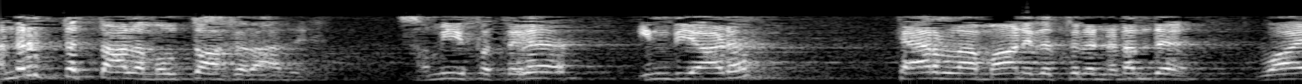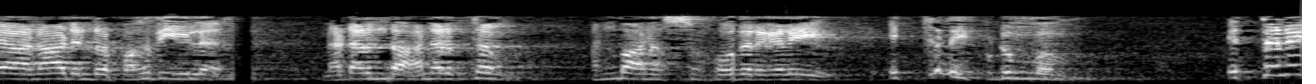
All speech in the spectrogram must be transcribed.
அனர்த்தத்தால மௌத்தாகிறாரு. சமீபத்துல இந்தியாட கேரளா மாநிலத்தில் நடந்த வாயாநாடு என்ற பகுதியில நடந்த அனர்த்தம். அன்பான சகோதரர்களே எத்தனை குடும்பம் எத்தனை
